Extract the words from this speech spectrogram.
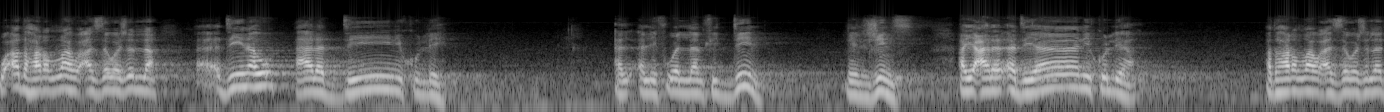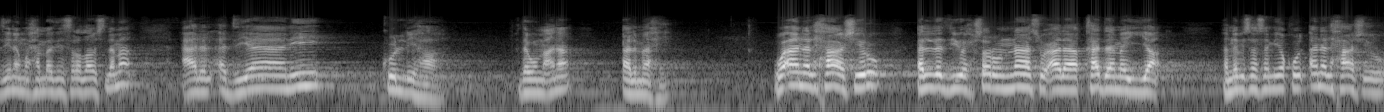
وأظهر الله عز وجل دينه على الدين كله. الألف واللام في الدين للجنس أي على الأديان كلها. أظهر الله عز وجل دين محمد صلى الله عليه وسلم على الأديان كلها. هذا هو معنى المحي. وأنا الحاشر الذي يحشر الناس على قدمي. النبي صلى الله عليه وسلم يقول أنا الحاشر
